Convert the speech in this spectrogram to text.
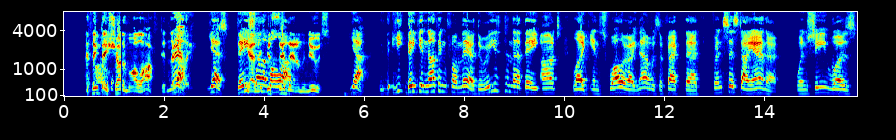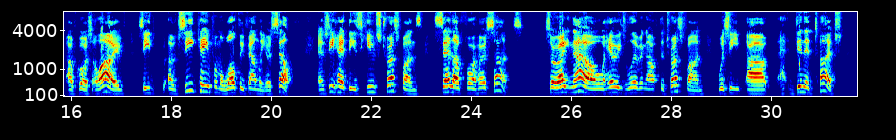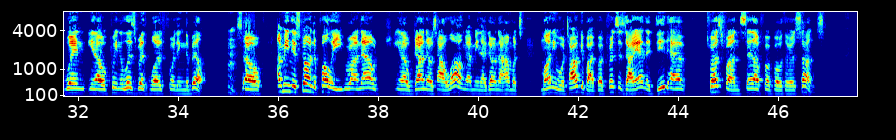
I think Oh, they okay. shut them all off, didn't they? Really? Yes, they Yeah, shut they them just all said that on the news. Yeah, he they get nothing from there. The reason that they aren't like in squalor right now is the fact that Princess Diana, when she was, of course, alive, she uh, she came from a wealthy family herself, and she had these huge trust funds set up for her sons. So right now, Harry's living off the trust fund, which he uh, didn't touch when you know Queen Elizabeth was footing the bill. Hmm. So I mean, it's going to probably run out. You know, God knows how long. I mean, I don't know how much money we're talking about, but Princess Diana did have trust funds set up for both of her sons.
